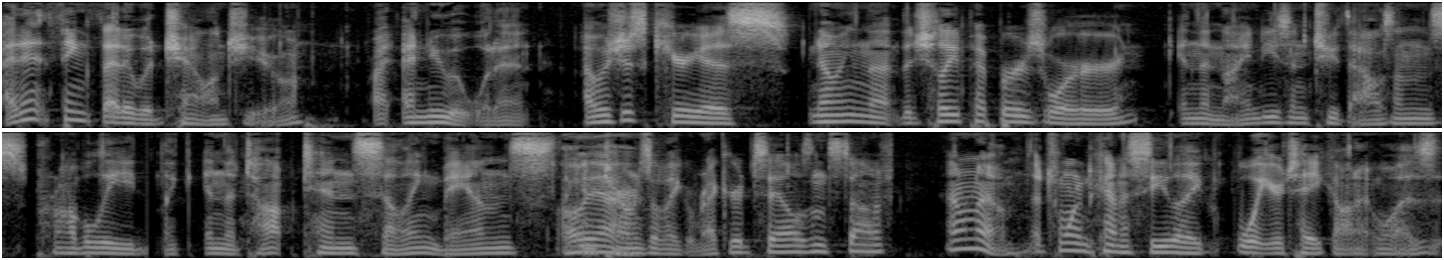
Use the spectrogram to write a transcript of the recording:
I didn't think that it would challenge you. I, I knew it wouldn't. I was just curious, knowing that the Chili Peppers were in the 90s and 2000s, probably like in the top 10 selling bands like, Oh, in terms of like record sales and stuff. I don't know. I just wanted to kind of see like what your take on it was.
